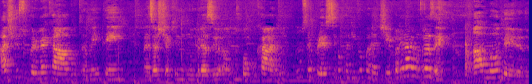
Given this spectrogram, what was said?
acho que supermercado também tem, mas acho que aqui no Brasil é um pouco caro, não sei preço, eu paguei pra Paraty e falei, ah, eu vou trazer. A mandeira, né?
